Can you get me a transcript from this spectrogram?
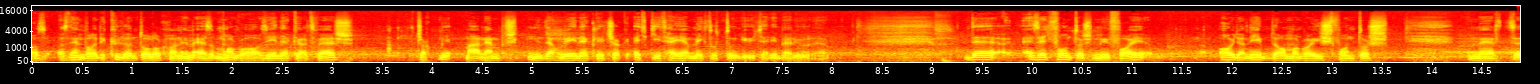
az, az nem valami külön dolog, hanem ez maga az énekelt vers, csak már nem mindenhol énekli, csak egy-két helyen még tudtunk gyűjteni belőle de ez egy fontos műfaj, ahogy a népdal maga is fontos, mert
